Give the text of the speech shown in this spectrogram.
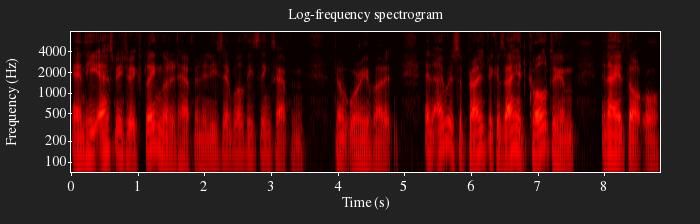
And he asked me to explain what had happened, and he said, Well, these things happen. Don't worry about it. And I was surprised because I had called to him and I had thought, Well,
